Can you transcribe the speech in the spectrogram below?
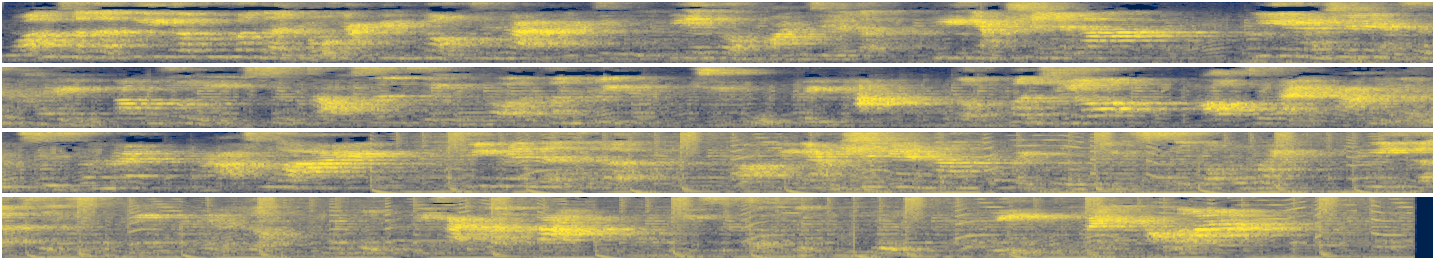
完成了第一个部分的有氧运动现在来进入第二个环节的力量训练啦。力量训练是可以帮助你塑造身形和针对局部肥胖的问题哦。好现在把你的五四三拍拿出来。今天的这个啊力量训练呢会更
